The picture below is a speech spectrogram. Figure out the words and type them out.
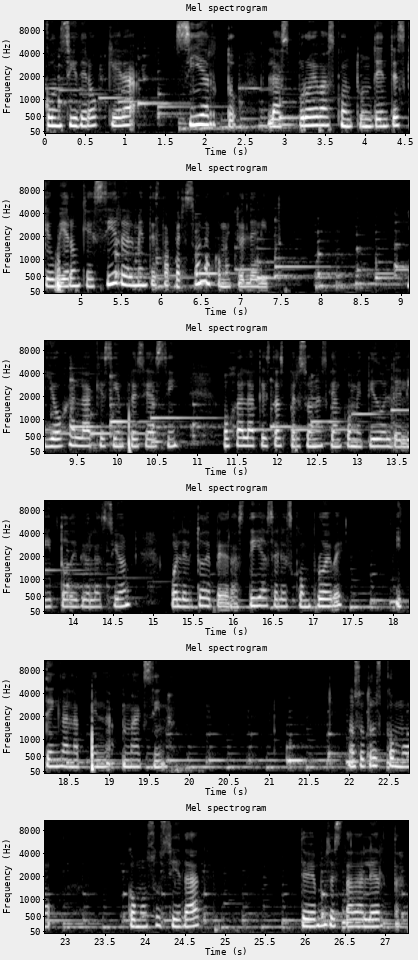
consideró que era cierto las pruebas contundentes que hubieron que sí realmente esta persona cometió el delito. Y ojalá que siempre sea así. Ojalá que estas personas que han cometido el delito de violación o el delito de pedrastía se les compruebe y tengan la pena máxima. Nosotros como, como sociedad debemos estar alerta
